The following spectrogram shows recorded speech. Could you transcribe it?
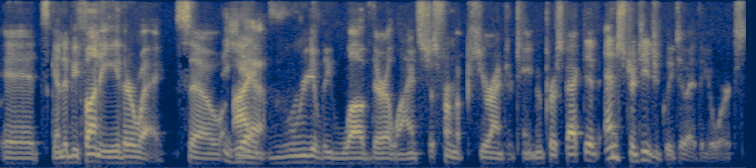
it's going to be funny either way. So I really love their alliance just from a pure entertainment perspective and strategically too. I think it works.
